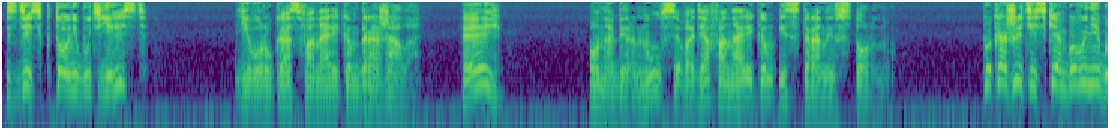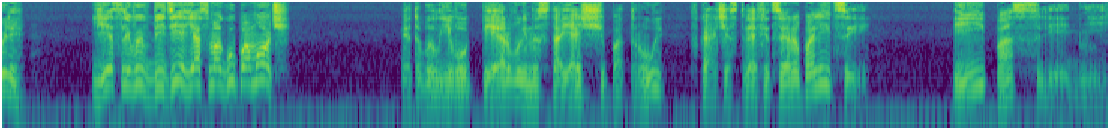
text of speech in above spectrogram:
«Здесь кто-нибудь есть?» Его рука с фонариком дрожала. «Эй!» Он обернулся, водя фонариком из стороны в сторону. «Покажитесь, кем бы вы ни были! Если вы в беде, я смогу помочь!» Это был его первый настоящий патруль в качестве офицера полиции. И последний.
